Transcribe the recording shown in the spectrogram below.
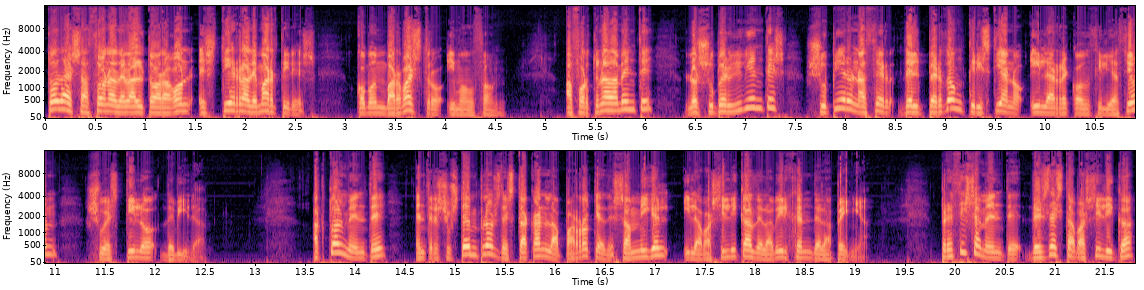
Toda esa zona del Alto Aragón es tierra de mártires, como en Barbastro y Monzón. Afortunadamente, los supervivientes supieron hacer del perdón cristiano y la reconciliación su estilo de vida. Actualmente, entre sus templos destacan la parroquia de San Miguel y la Basílica de la Virgen de la Peña. Precisamente desde esta basílica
